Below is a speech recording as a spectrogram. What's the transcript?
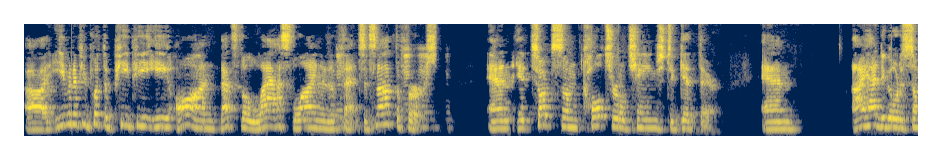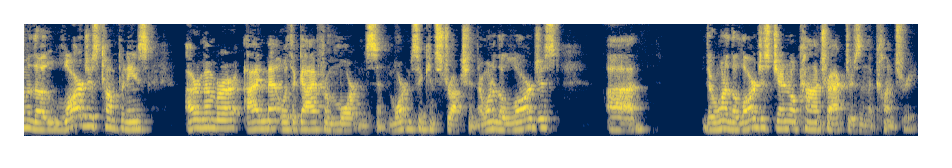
Uh, even if you put the PPE on, that's the last line of defense. It's not the first. And it took some cultural change to get there. And I had to go to some of the largest companies. I remember I met with a guy from Mortenson, Mortenson Construction. They're one of the largest. Uh, they're one of the largest general contractors in the country.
